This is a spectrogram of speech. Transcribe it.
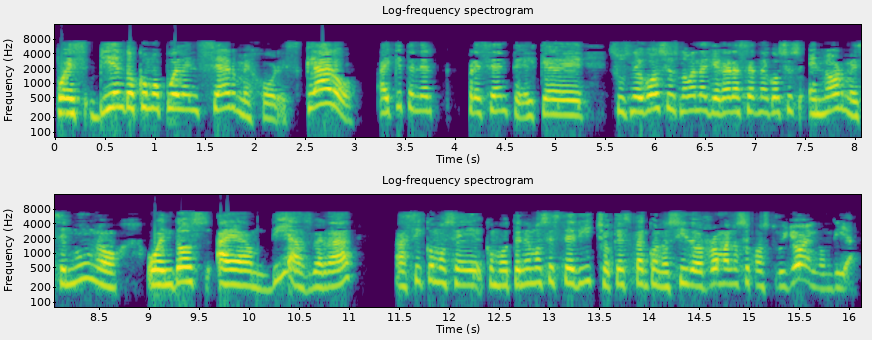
pues viendo cómo pueden ser mejores. Claro, hay que tener presente el que sus negocios no van a llegar a ser negocios enormes en uno o en dos em, días, ¿verdad? Así como se, como tenemos este dicho que es tan conocido, Roma no se construyó en un día.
